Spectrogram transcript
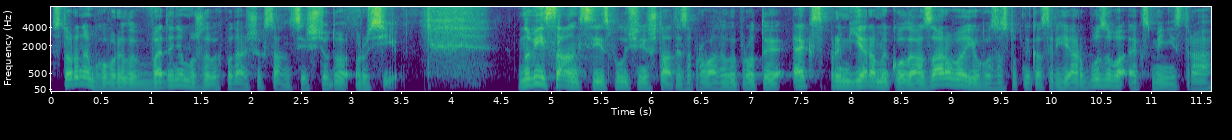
Сторони обговорили введення можливих подальших санкцій щодо Росії. Нові санкції Сполучені Штати запровадили проти екс-прем'єра Миколи Азарова, його заступника Сергія Арбузова, екс-міністра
